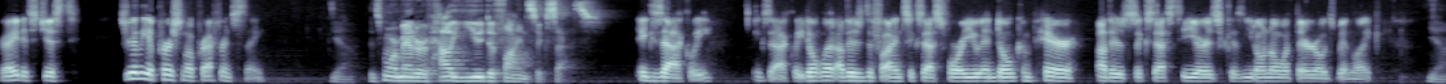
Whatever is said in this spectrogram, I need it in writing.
right? It's just it's really a personal preference thing. Yeah it's more a matter of how you define success. Exactly exactly. Don't let others define success for you and don't compare others success to yours because you don't know what their road's been like. Yeah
